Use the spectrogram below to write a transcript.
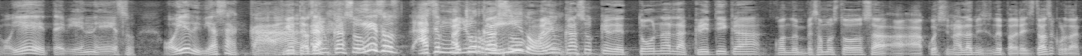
oye, te viene eso, oye, vivías acá. Fíjate, O sea, hay un caso- Eso hace mucho hay un ruido. caso, hay ¿eh? un caso que detona la crítica cuando empezamos todos a, a- a cuestionar la admisión de padres. ¿Te vas a acordar?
